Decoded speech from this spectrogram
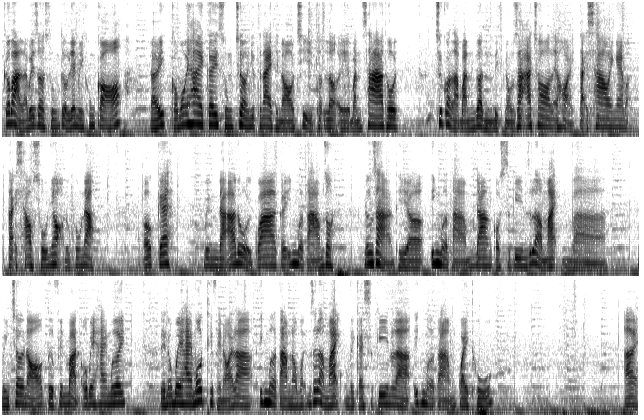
Cơ bản là bây giờ súng tiểu liên mình không có. Đấy, có mỗi hai cây súng trường như thế này Thì nó chỉ thuận lợi bắn xa thôi. Chứ còn là bắn gần địch nó dã cho lại hỏi Tại sao anh em ạ? Tại sao số nhọ đúng không nào? Ok, Mình đã đổi qua cây X18 rồi. Đơn giản thì ờ, uh, XM8 đang có skin rất là mạnh và mình chơi nó từ phiên bản OB20 đến OB21 thì phải nói là XM8 nó vẫn rất là mạnh với cái skin là XM8 quái thú. Ai?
